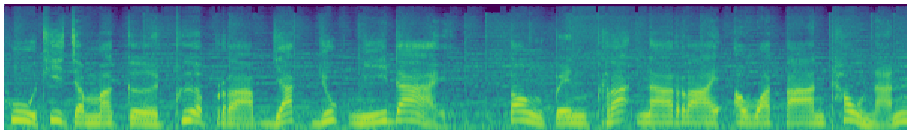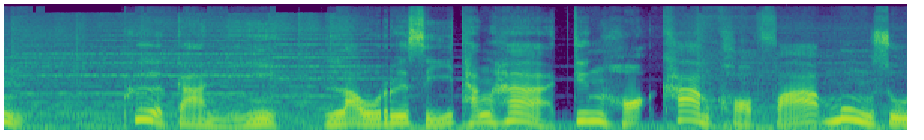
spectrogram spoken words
ผู้ที่จะมาเกิดเพื่อปราบยักษ์ยุคนี้ได้ ต้องเป็นพระนารายณ์อวตารเท่านั้น เพื่อการนี้เหล่าฤาษีทั้งห้าจึงเหาะข้ามขอบฟ้ามุ่งสู่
